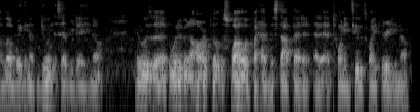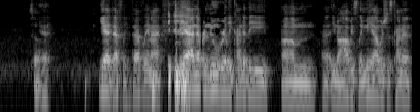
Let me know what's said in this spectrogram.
I love waking up and doing this every day, you know it was a it would have been a hard pill to swallow if I had to stop that at, at, at 22, 23, you know? So, yeah, yeah, definitely. Definitely. And I, yeah, I never knew really kind of the, um, uh, you know, obviously me, I was just kind of,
